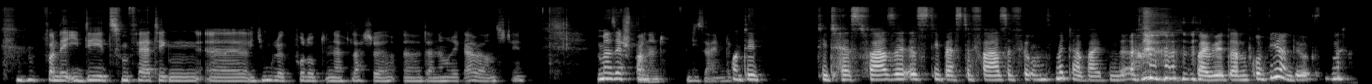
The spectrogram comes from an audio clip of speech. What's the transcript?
von der Idee zum fertigen äh, Junglück-Produkt in der Flasche äh, dann im Regal bei uns stehen. Immer sehr spannend, diese Einblicke. Und die, die Testphase ist die beste Phase für uns Mitarbeitende, weil wir dann probieren dürfen.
